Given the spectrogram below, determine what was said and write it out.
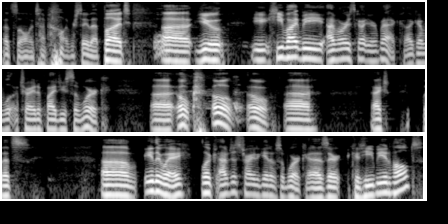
that's the only time i'll ever say that. But uh you he might be i've always got your back. Like i will try to find you some work uh, oh, oh, oh. Uh, actually, let's. Uh, either way, look, I'm just trying to get him some work. Uh, is there? Could he be involved?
